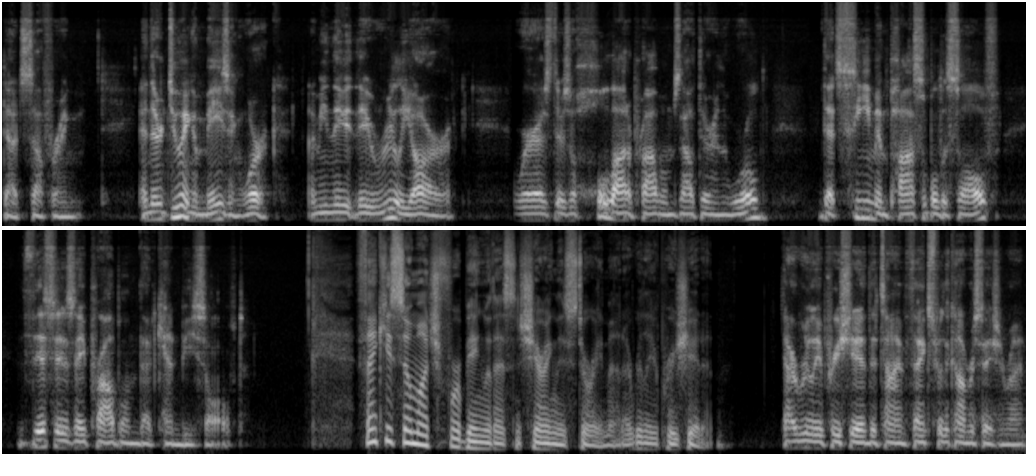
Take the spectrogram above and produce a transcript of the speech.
that suffering. And they're doing amazing work. I mean, they, they really are. Whereas there's a whole lot of problems out there in the world that seem impossible to solve, this is a problem that can be solved. Thank you so much for being with us and sharing this story, Matt. I really appreciate it. I really appreciated the time. Thanks for the conversation, Ryan.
